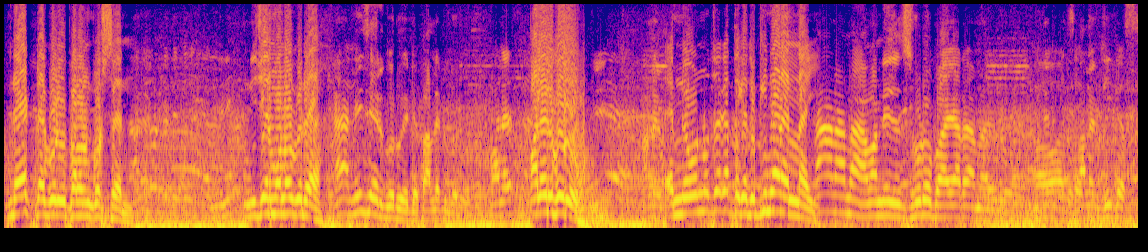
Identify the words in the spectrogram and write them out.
আপনি একটা গরু পালন করছেন? নিজের মনে করে? হ্যাঁ নিজের গরু এটা পালের গরু। পালের গরু? এমনি অন্য জায়গা থেকে তো কিনে আনেন নাই? না না না আমার ছোট ভাই আর আমার ঠিক আছে।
